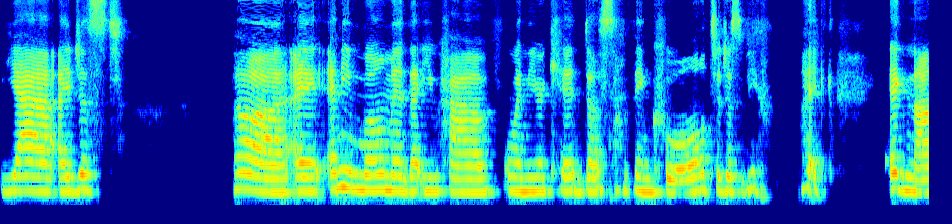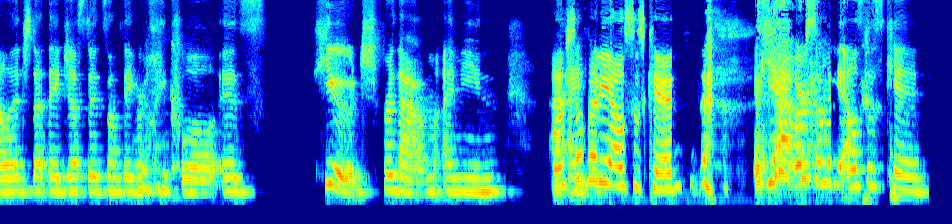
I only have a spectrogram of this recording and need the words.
yeah i just uh, I, any moment that you have when your kid does something cool to just be like acknowledge that they just did something really cool is huge for them. I mean or somebody I, else's kid. yeah, or somebody else's kid.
